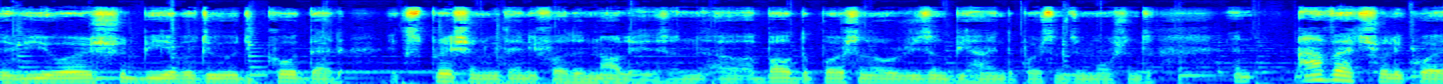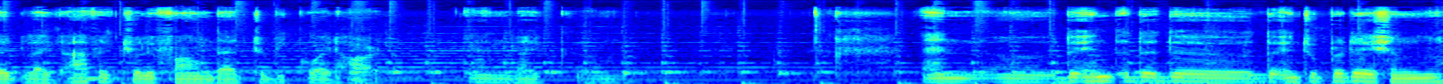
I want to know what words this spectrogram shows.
the viewers, should be able to decode that expression with any further knowledge and uh, about the person or reason behind the person's emotions. And I've actually quite like I've actually found that to be quite hard, and like. Um, and uh, the, in, the the the interpretation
